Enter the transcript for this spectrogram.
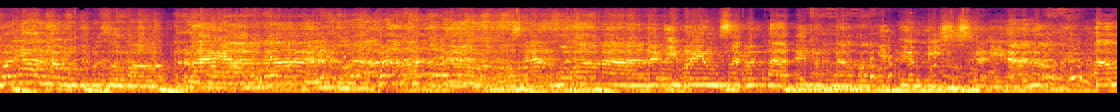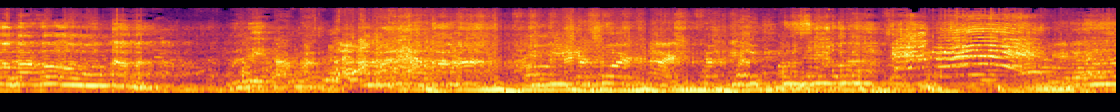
Wala namang masama nga. Sir, mukhang ah, nag-iba yung sagot natin nung nabanggit ko yung misis kanina. Ano? Tama ba ako o tama? Mali, tama. Ah, mali, ah, tama. Hindi for sure, Clark. Kasi ko na. Ay,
